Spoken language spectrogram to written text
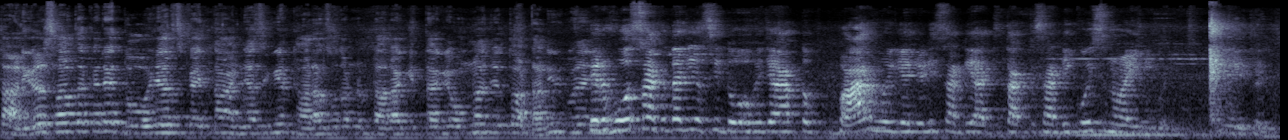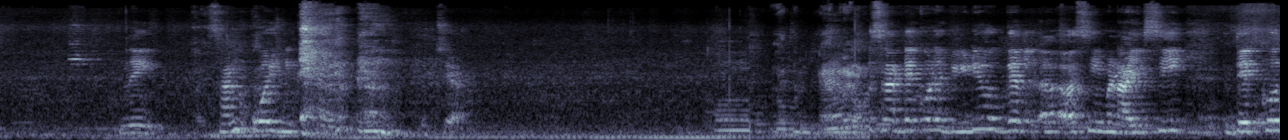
ਢਾਲੀਵਾਲ ਸਾਹਿਬ ਤਾਂ ਕਹਿੰਦੇ 2000 ਸ਼ਿਕਾਇਤਾਂ ਆਈਆਂ ਸੀਗੀਆਂ 1800 ਦਾ ਨਿਪਟਾਰਾ ਕੀਤਾ ਗਿਆ ਉਹਨਾਂ ਜੇ ਤੁਹਾਡਾ ਨਹੀਂ ਹੋਇਆ ਫਿਰ ਹੋ ਸਕਦਾ ਜੀ ਅਸੀਂ 2000 ਤੋਂ ਬਾਹਰ ਹੋਈ ਹੈ ਜਿਹੜੀ ਸਾਡੀ ਅੱਜ ਤੱਕ ਸਾਡੀ ਕੋਈ ਸੁਣਵਾਈ ਨਹੀਂ ਹੋਈ। ਨਹੀਂ ਨਹੀਂ। ਸਾਨੂੰ ਕੋਈ ਨਹੀਂ ਸਾਡੇ ਕੋਲੇ ਵੀਡੀਓ ਅਸੀਂ ਬਣਾਈ ਸੀ। ਦੇਖੋ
